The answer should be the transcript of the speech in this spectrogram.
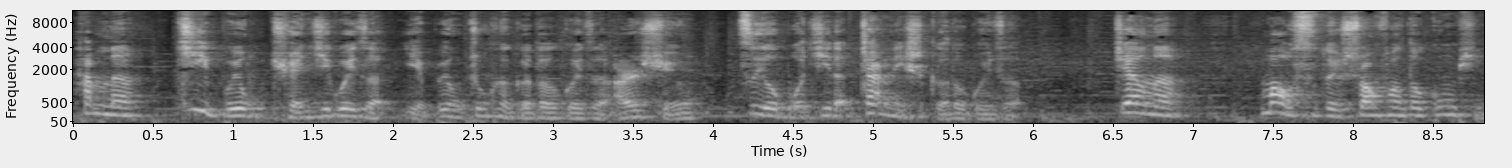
他们呢既不用拳击规则，也不用综合格斗的规则，而是选用自由搏击的站立式格斗规则。这样呢，貌似对双方都公平，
